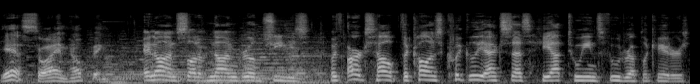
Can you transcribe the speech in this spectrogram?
Yes, so I am helping. An onslaught of non-grilled cheese. With Ark's help, the colonists quickly access Hiatuin's food replicators.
